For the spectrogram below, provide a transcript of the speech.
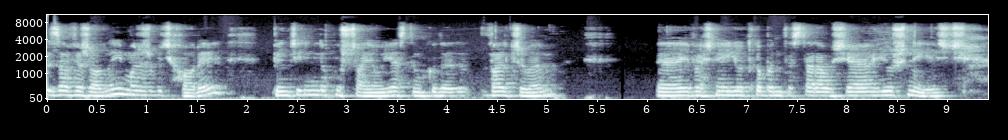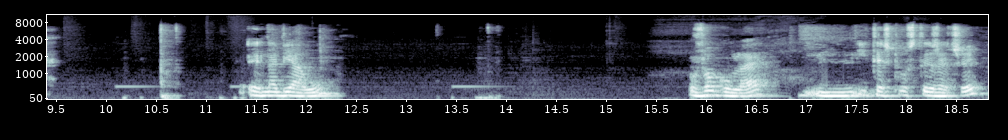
zawyżony i możesz być chory, więc cię nie dopuszczają. Ja z tym kurde, walczyłem e, i właśnie jutro będę starał się już nie jeść e, nabiału. W ogóle mm, i też tłustych rzeczy.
